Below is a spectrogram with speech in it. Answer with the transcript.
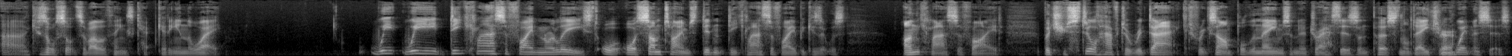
uh, because all sorts of other things kept getting in the way. We, we declassified and released, or, or sometimes didn't declassify because it was unclassified, but you still have to redact, for example, the names and addresses and personal data Sure. of witnesses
